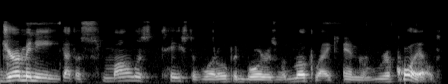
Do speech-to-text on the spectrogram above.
Germany got the smallest taste of what open borders would look like and recoiled.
